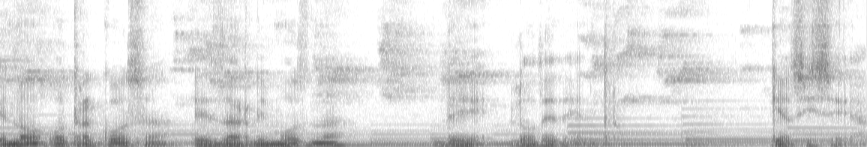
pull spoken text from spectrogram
que no otra cosa es dar limosna de lo de dentro. Que así sea.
